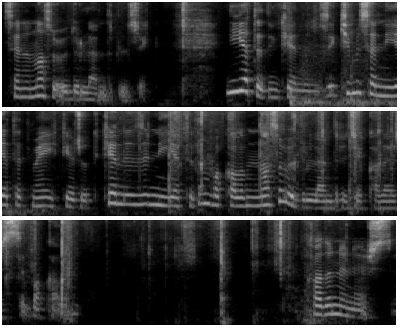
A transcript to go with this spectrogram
seni nasıl ödüllendirilecek? Niyet edin kendinizi. Kimse niyet etmeye ihtiyaç yok. Kendinizi niyet edin. Bakalım nasıl ödüllendirecek kader. Bakalım. Kadın enerjisi.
